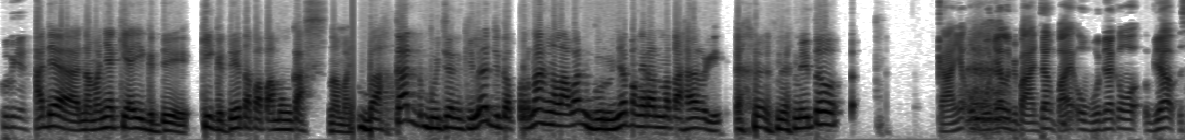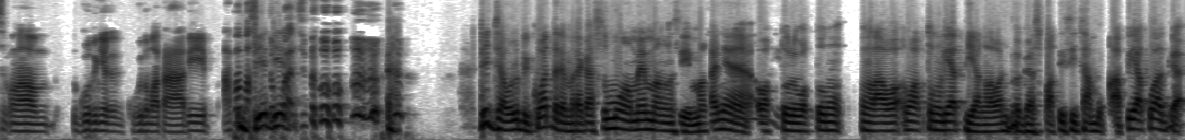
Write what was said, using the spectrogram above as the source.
gunungnya? Ada namanya Kiai Gede, Ki Gede Tapa Pamungkas namanya. Bahkan Bujang Gila juga pernah ngelawan gurunya Pangeran Matahari. Dan itu Kayaknya umurnya lebih panjang, Pak. Umurnya kok dia um, gurunya Guru Matahari. Apa Dia- masih hidup dia- kan situ? dia jauh lebih kuat dari mereka semua memang sih. Makanya Oh, waktu waktu ngelawan waktu ngelihat dia ngelawan Bagaspati si cambuk api aku agak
